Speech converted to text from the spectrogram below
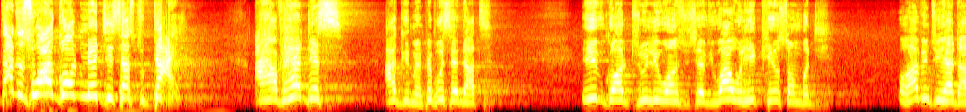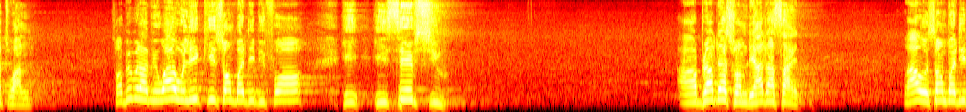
That is why God made Jesus to die. I have heard this argument. People say that if God truly wants to save you, why will He kill somebody? Oh, haven't you heard that one? Some people have been, why will He kill somebody before He, he saves you? Our brothers from the other side, why will somebody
